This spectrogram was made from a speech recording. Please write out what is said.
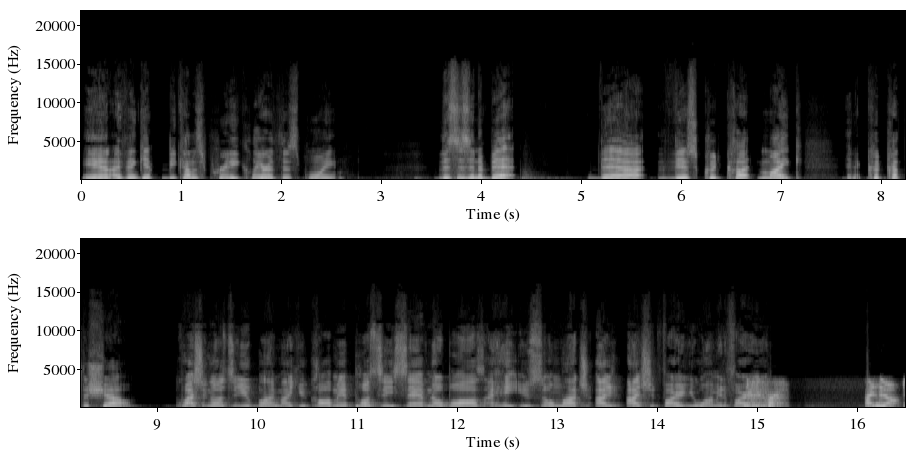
And I think it becomes pretty clear at this point this is in a bit that this could cut Mike and it could cut the show. Question goes to you, Blind Mike. You called me a pussy. Say I have no balls. I hate you so much. I, I should fire you. You want me to fire you? I don't.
